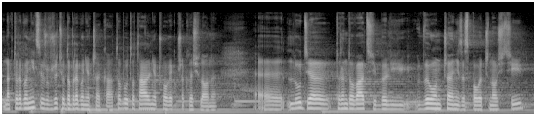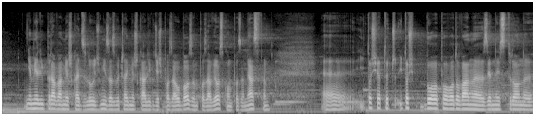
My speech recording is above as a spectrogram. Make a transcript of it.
na którego nic już w życiu dobrego nie czeka. To był totalnie człowiek przekreślony. E, ludzie trendowaci byli wyłączeni ze społeczności, nie mieli prawa mieszkać z ludźmi, zazwyczaj mieszkali gdzieś poza obozem, poza wioską, poza miastem. E, I to, się tyczy, I to było powodowane z jednej strony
